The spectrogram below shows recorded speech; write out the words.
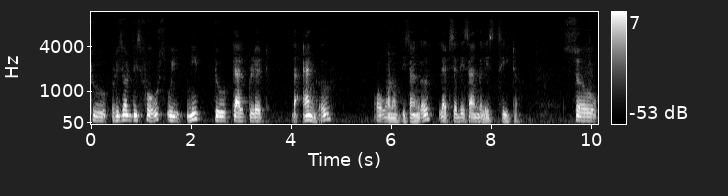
To resolve this force, we need to calculate the angle or one of these angles. Let's say this angle is theta. So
